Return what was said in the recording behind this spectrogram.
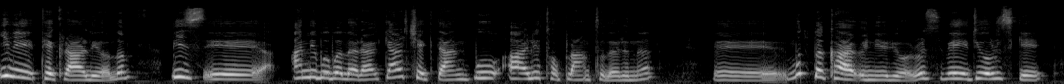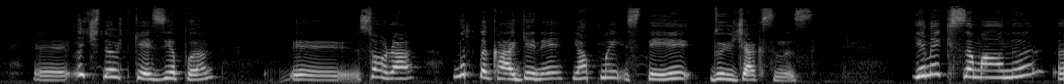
Yine tekrarlayalım. Biz e, anne babalara gerçekten bu aile toplantılarını e, mutlaka öneriyoruz ve diyoruz ki e, 3-4 kez yapın e, sonra mutlaka gene yapma isteği duyacaksınız. Yemek zamanı e,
